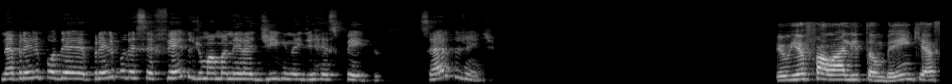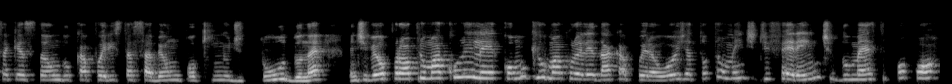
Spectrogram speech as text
né? Para ele poder, para ele poder ser feito de uma maneira digna e de respeito, certo, gente? Eu ia falar ali também que essa questão do capoeirista saber um pouquinho de tudo, né? A gente vê o próprio maculelê, como que o maculelê da capoeira hoje é totalmente diferente do mestre Popó.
